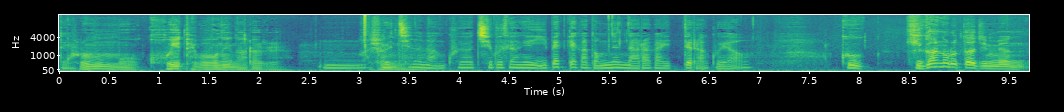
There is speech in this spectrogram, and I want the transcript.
네. 그러면 뭐 거의 대부분의 나라를 음, 가셨네요. 그렇지는 않고요. 지구상에 200개가 넘는 나라가 있더라고요. 그 기간으로 따지면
